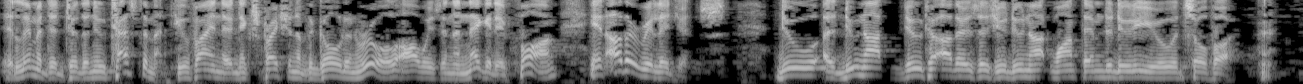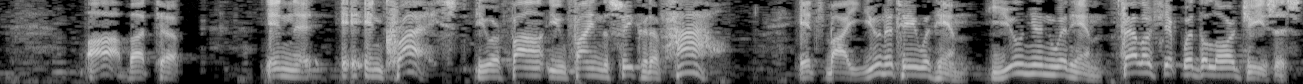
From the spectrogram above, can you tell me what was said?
limited to the New Testament. You find an expression of the golden rule always in a negative form in other religions. Do, uh, do not do to others as you do not want them to do to you, and so forth. ah, but uh, in in Christ you are found you find the secret of how. It's by unity with Him, union with Him, fellowship with the Lord Jesus.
